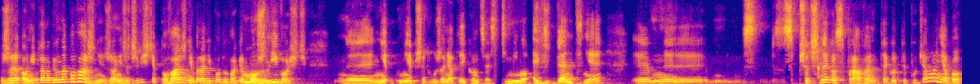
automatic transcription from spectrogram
że oni to robią na poważnie, że oni rzeczywiście poważnie brali pod uwagę możliwość e, nie, nieprzedłużenia tej koncesji, mimo ewidentnie e, sprzecznego z prawem tego typu działania, bo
